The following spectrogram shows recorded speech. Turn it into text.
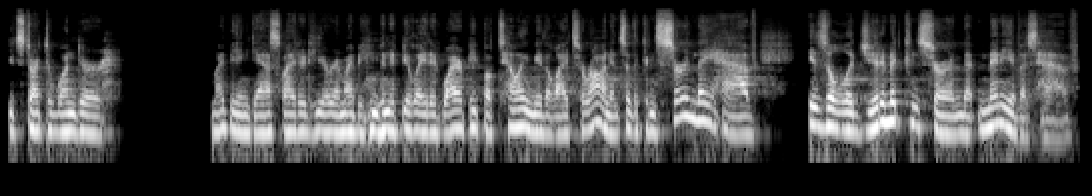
You'd start to wonder, Am I being gaslighted here? Am I being manipulated? Why are people telling me the lights are on? And so the concern they have is a legitimate concern that many of us have.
